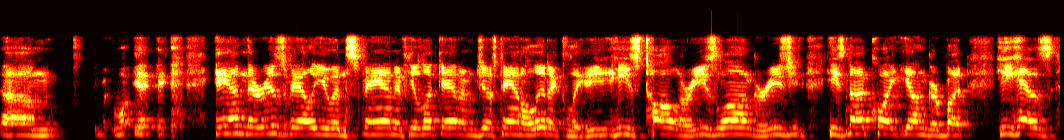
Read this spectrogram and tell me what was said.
Um, and there is value in Spann if you look at him just analytically. he's taller, he's longer, he's he's not quite younger, but he has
